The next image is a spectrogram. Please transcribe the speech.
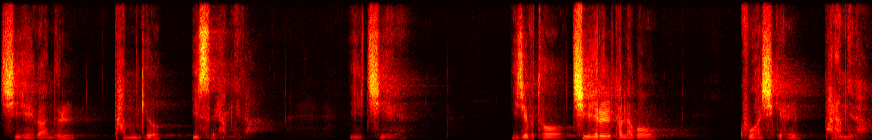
지혜가 늘 담겨 있어야 합니다. 이 지혜. 이제부터 지혜를 달라고 구하시기를 바랍니다.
